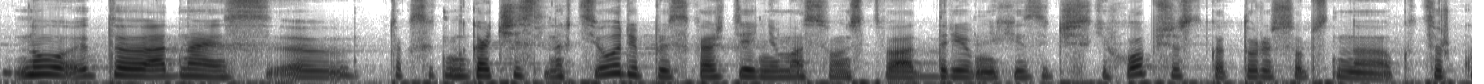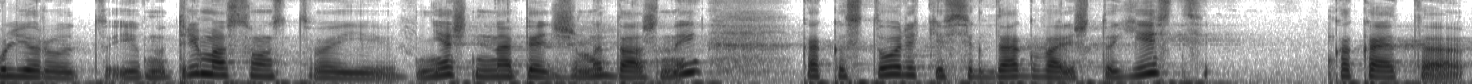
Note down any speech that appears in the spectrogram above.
Ну, это одна из, э, так сказать, многочисленных теорий происхождения масонства от древних языческих обществ, которые, собственно, циркулируют и внутри масонства, и внешне. Но, опять же, мы должны, как историки, всегда говорить, что есть какая-то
